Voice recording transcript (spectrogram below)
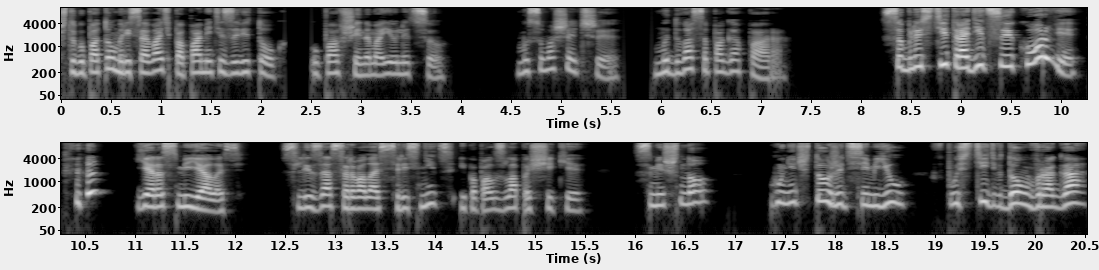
чтобы потом рисовать по памяти завиток, упавший на мое лицо. Мы сумасшедшие. Мы два сапога пара. «Соблюсти традиции Корви?» Я рассмеялась. Слеза сорвалась с ресниц и поползла по щеке. «Смешно. Уничтожить семью, впустить в дом врага,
